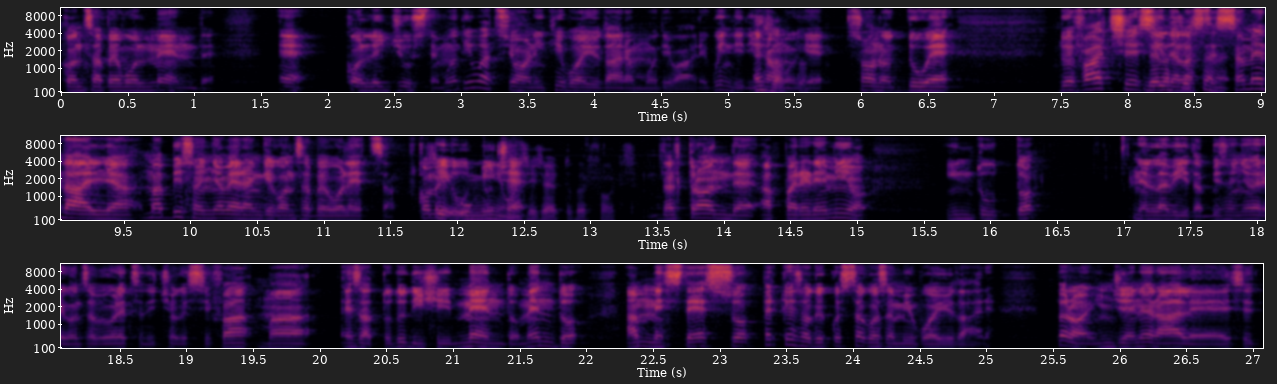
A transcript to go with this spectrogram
consapevolmente e con le giuste motivazioni ti può aiutare a motivare. Quindi diciamo Esatto. che sono due, due facce sì Della della stessa me- stessa medaglia, ma bisogna avere anche consapevolezza. Come sì, tutto, un minimo cioè, certo, per forza. D'altronde, a parere mio, in tutto nella vita bisogna avere consapevolezza di ciò che si fa, ma esatto, tu dici mento, mento a me stesso perché so che questa cosa mi può aiutare. Però in generale, se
